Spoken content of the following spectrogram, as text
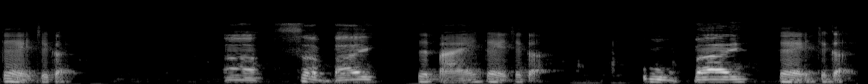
对，这个呃，四百，四百，对，这个，五百，对，这个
